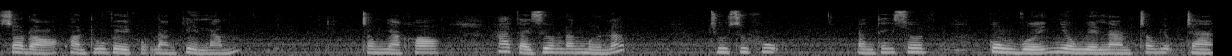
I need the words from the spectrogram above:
Do đó khoản thu về cũng đáng kể lắm. Trong nhà kho Hai cái dương đang mở nắp. Chu sư phụ, đằng Thanh Sơn Cùng với nhiều người làm trong hiệu trà.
